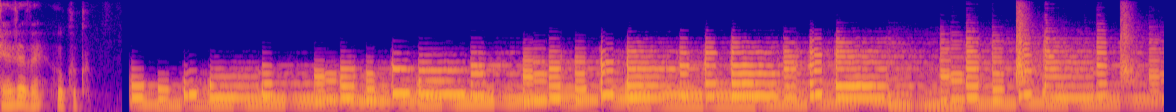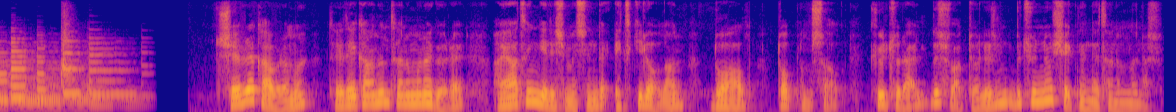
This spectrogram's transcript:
Çevre ve hukuk. Çevre kavramı TDK'nın tanımına göre hayatın gelişmesinde etkili olan doğal, toplumsal, kültürel, dış faktörlerin bütünlüğü şeklinde tanımlanır.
